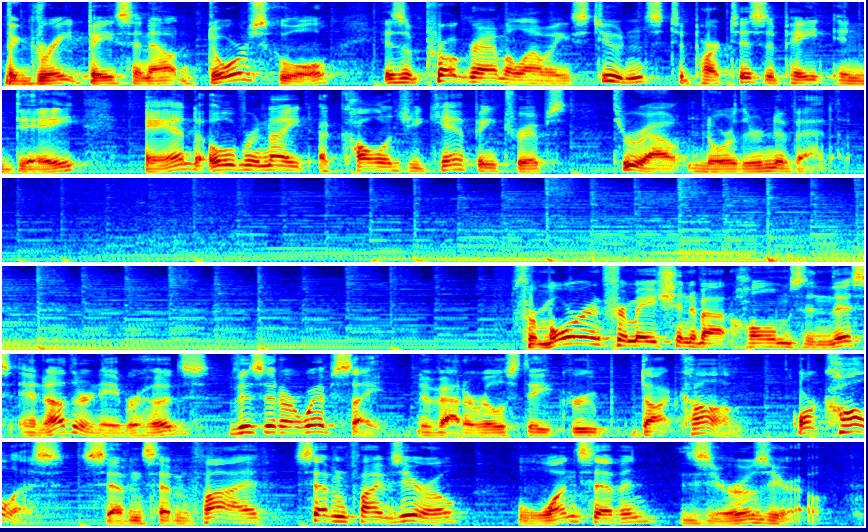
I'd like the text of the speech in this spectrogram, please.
The Great Basin Outdoor School is a program allowing students to participate in day and overnight ecology camping trips throughout northern Nevada. For more information about homes in this and other neighborhoods, visit our website, nevadarealestategroup.com, or call us 775 750 1700.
